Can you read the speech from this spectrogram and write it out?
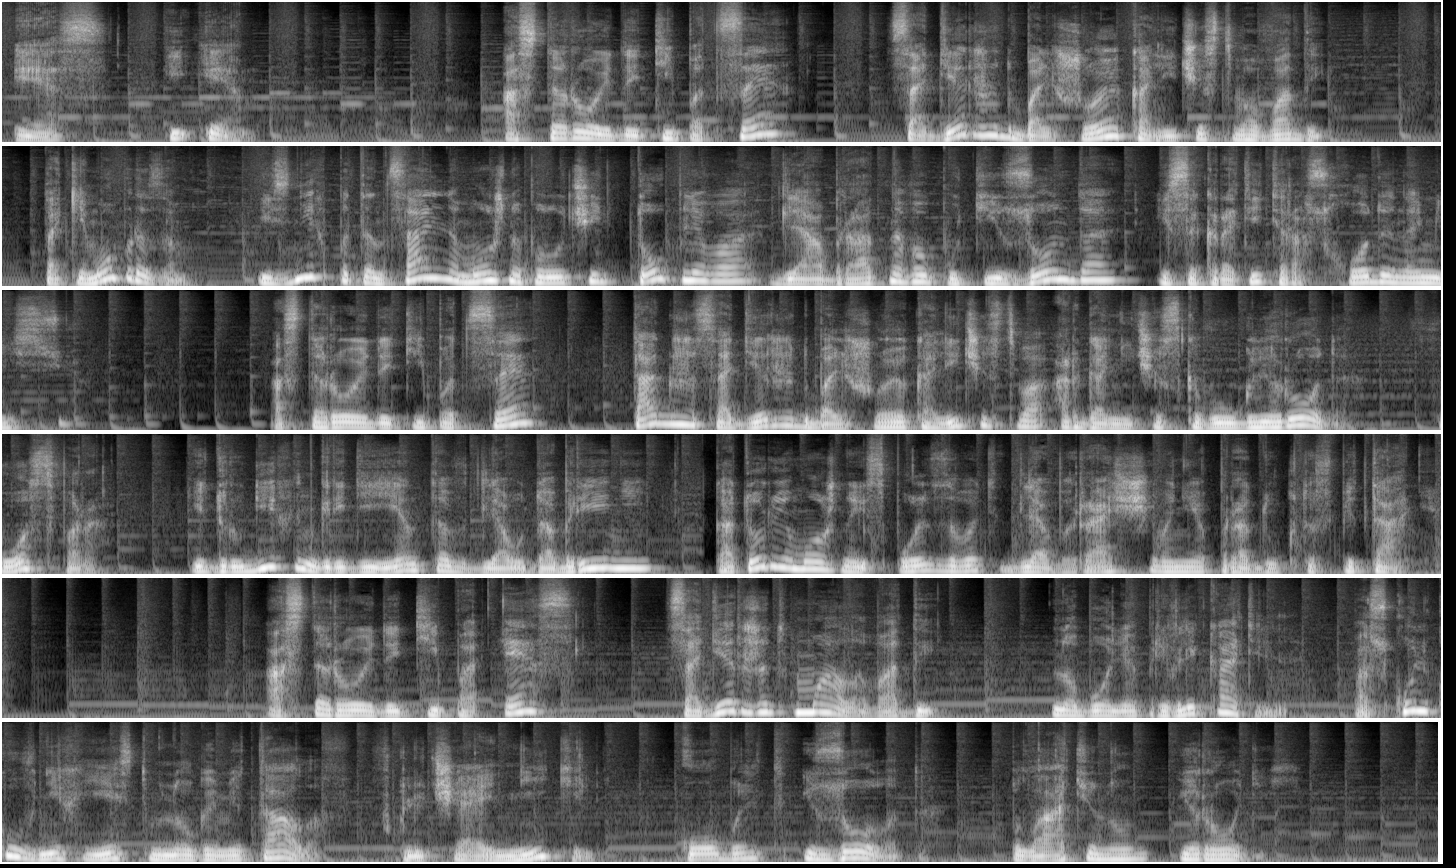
С и М. Астероиды типа С содержат большое количество воды. Таким образом, из них потенциально можно получить топливо для обратного пути зонда и сократить расходы на миссию. Астероиды типа С также содержат большое количество органического углерода, фосфора и других ингредиентов для удобрений, которые можно использовать для выращивания продуктов питания. Астероиды типа С содержат мало воды, но более привлекательны, поскольку в них есть много металлов, включая никель, кобальт и золото, платинум и родий.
